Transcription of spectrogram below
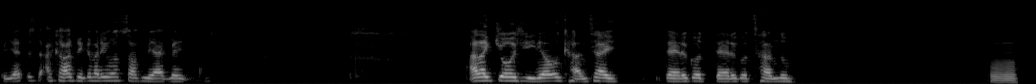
But there's- I can't think of anyone off the top of my head. Mate. I like Jorginho and Kante. They're a good. They're a good tandem. Mm,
